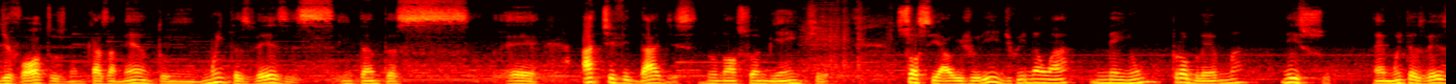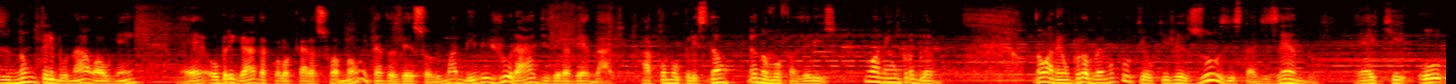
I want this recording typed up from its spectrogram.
de votos num casamento, e muitas vezes em tantas é, atividades no nosso ambiente social e jurídico, e não há nenhum problema nisso. É, muitas vezes, num tribunal, alguém é obrigado a colocar a sua mão, e tantas vezes sobre uma Bíblia, e jurar dizer a verdade. Ah, como cristão, eu não vou fazer isso. Não há nenhum problema. Não há nenhum problema, porque o que Jesus está dizendo é que o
